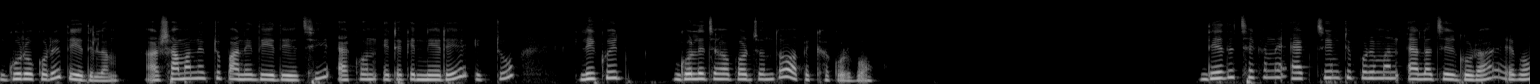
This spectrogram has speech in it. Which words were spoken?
গুঁড়ো করে দিয়ে দিলাম। আর সামান্য একটু পানি দিয়ে দিয়েছি। এখন এটাকে নেড়ে একটু লিকুইড গলে যাওয়া পর্যন্ত অপেক্ষা করব। দিয়ে দিচ্ছে এখানে এক চিমটি পরিমাণ এলাচির গুঁড়া এবং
